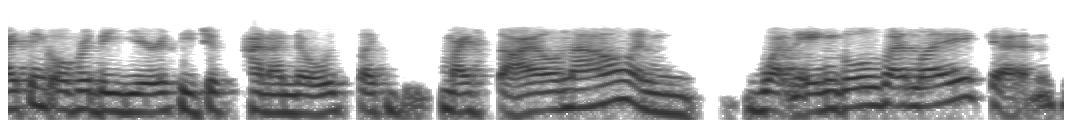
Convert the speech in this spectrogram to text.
I think over the years, he just kind of knows like my style now and what angles I like. And,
